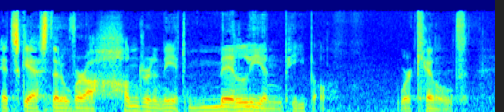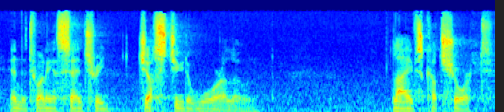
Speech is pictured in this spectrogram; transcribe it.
it's guessed that over 108 million people were killed in the 20th century just due to war alone. Lives cut short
